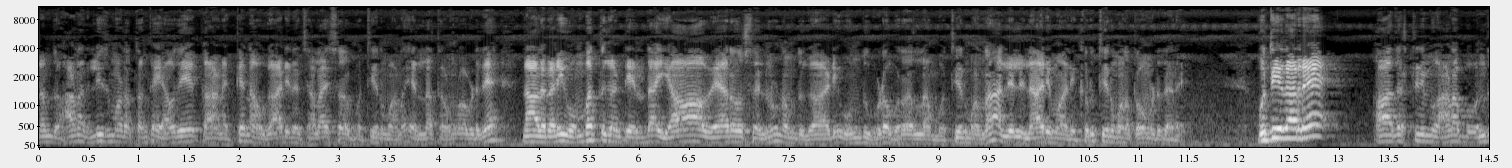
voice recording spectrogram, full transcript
ನಮ್ದು ಹಣ ರಿಲೀಸ್ ಮಾಡೋ ತನಕ ಯಾವುದೇ ಕಾರಣಕ್ಕೆ ನಾವು ಗಾಡಿನ ಚಲಾಯಿಸೋ ತೀರ್ಮಾನ ಎಲ್ಲ ತಗೊಂಡೋಗ್ಬಿಡಿದೆ ನಾಳೆ ಬೆಳಿಗ್ಗೆ ಒಂಬತ್ತು ಗಂಟೆಯಿಂದ ಯಾವ ವೇರ್ ಅಲ್ಲೂ ನಮ್ದು ಗಾಡಿ ಒಂದು ಕೂಡ ಬರಲ್ಲ ಎಂಬ ತೀರ್ಮಾನ. ಅಲ್ಲಿ ಲಾರಿ ಮಾಲೀಕರು ತೀರ್ಮಾನ ತಗೊಂಡ್ಬಿಟ್ಟಿದ್ದಾರೆ. ಗುತ್ತಿಗೆದಾರರೇ ಆದಷ್ಟು ನಿಮ್ಗೆ ಹಣ ಬಂದ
